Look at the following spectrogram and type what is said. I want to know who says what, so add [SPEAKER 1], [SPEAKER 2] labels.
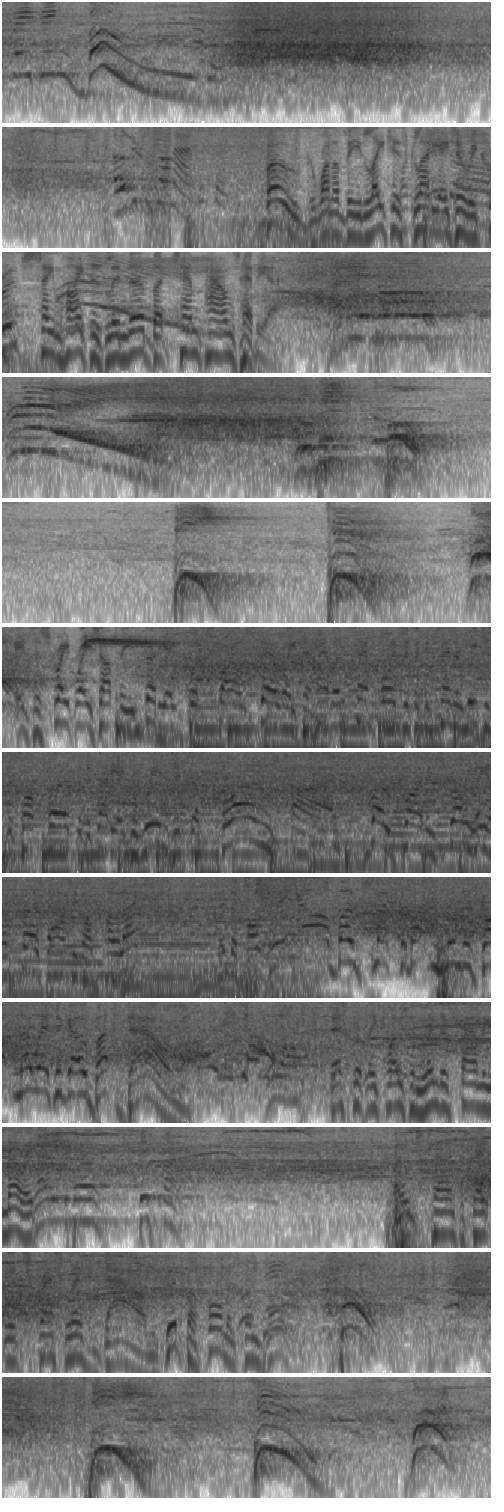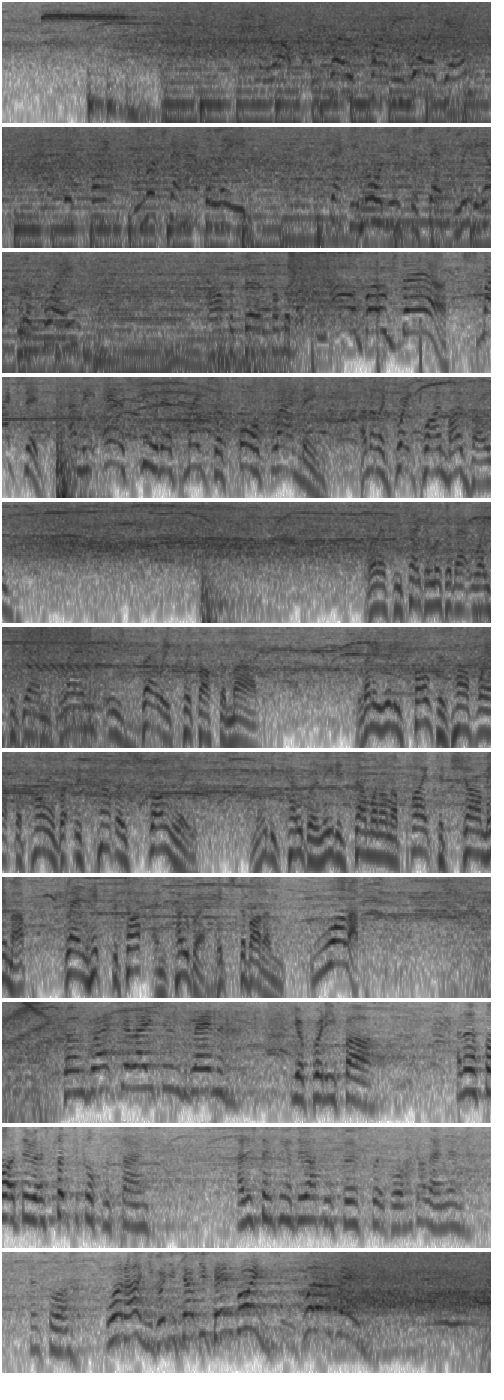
[SPEAKER 1] is facing Vogue. Over to John Anderson.
[SPEAKER 2] Vogue, one of the latest gladiator recruits, same height as Linda, but 10 pounds heavier. It's a straight race up the 38-foot spiral stairway to heaven. 10 points if the contender reaches the top first and the gladiator wins. It's a plunge time. Vogue climbing strongly, her first outing on Pole Axe. Linda faltering. Oh, Vogue smacks the button. Linda's got nowhere to go but down. Desperately close and Linda's family know it. Vogue's turn to take the express lift down. Good performance from Vogue. Climbing well again. And at this point, looks to have the lead. Jackie Moore used the steps leading up to a plane. Half a turn from the button. Oh, Vogue's there. Smacks it. And the air stewardess makes a false landing. Another great climb by Vogue. Well, if we take a look at that race again, Glenn is very quick off the mark. Then he really falters halfway up the pole, but recovers strongly. Maybe Cobra needed someone on a pipe to charm him up. Glenn hits the top, and Cobra hits the bottom. Wallop!
[SPEAKER 3] Congratulations, Glenn. You're pretty fast.
[SPEAKER 4] I never thought I'd do it. I slipped a couple of times. I just didn't think I'd do it after the first slip, but I got there in the end. Thanks a lot.
[SPEAKER 3] Well done, you got yourself your 10 points. Well done, Glenn.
